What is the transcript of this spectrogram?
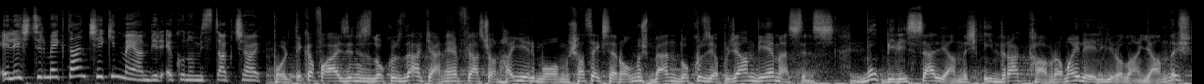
eleştirmekten çekinmeyen bir ekonomist Akçay. Politika faiziniz 9 derken enflasyon ha 20 olmuş ha 80 olmuş ben 9 yapacağım diyemezsiniz. Bu bilişsel yanlış, idrak kavramayla ilgili olan yanlış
